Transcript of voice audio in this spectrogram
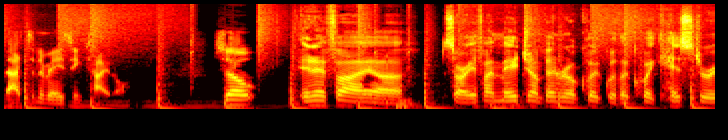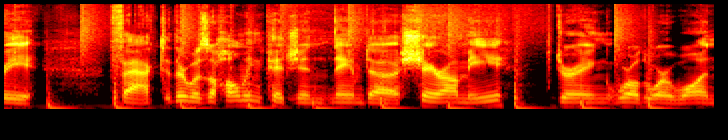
that's an amazing title. So, And if I, uh, sorry, if I may jump in real quick with a quick history fact, there was a homing pigeon named uh, Cher Ami during World War One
